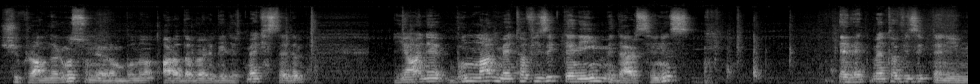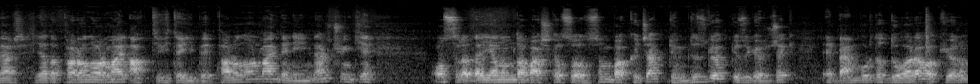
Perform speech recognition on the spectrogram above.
şükranlarımı sunuyorum. Bunu arada böyle belirtmek istedim. Yani bunlar metafizik deneyim mi derseniz Evet, metafizik deneyimler ya da paranormal aktivite gibi paranormal deneyimler çünkü o sırada yanımda başkası olsun bakacak dümdüz gökyüzü görecek. E ben burada duvara bakıyorum.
